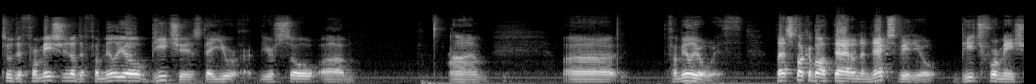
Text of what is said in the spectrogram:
to the formation of the familial beaches that you're you're so um, um, uh, familiar with? Let's talk about that in the next video, beach formation.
